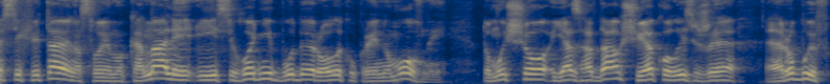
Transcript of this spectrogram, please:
всіх вітаю на своєму каналі, і сьогодні буде ролик україномовний, тому що я згадав, що я колись вже е, робив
